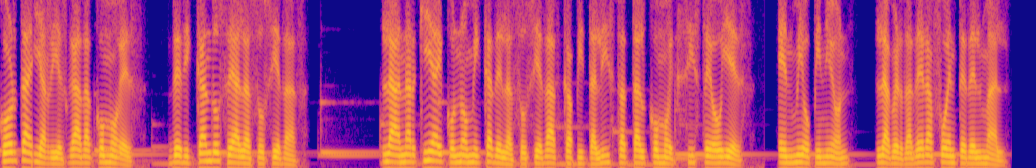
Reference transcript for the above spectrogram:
corta y arriesgada como es, dedicándose a la sociedad. La anarquía económica de la sociedad capitalista tal como existe hoy es, en mi opinión, la verdadera fuente del mal.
